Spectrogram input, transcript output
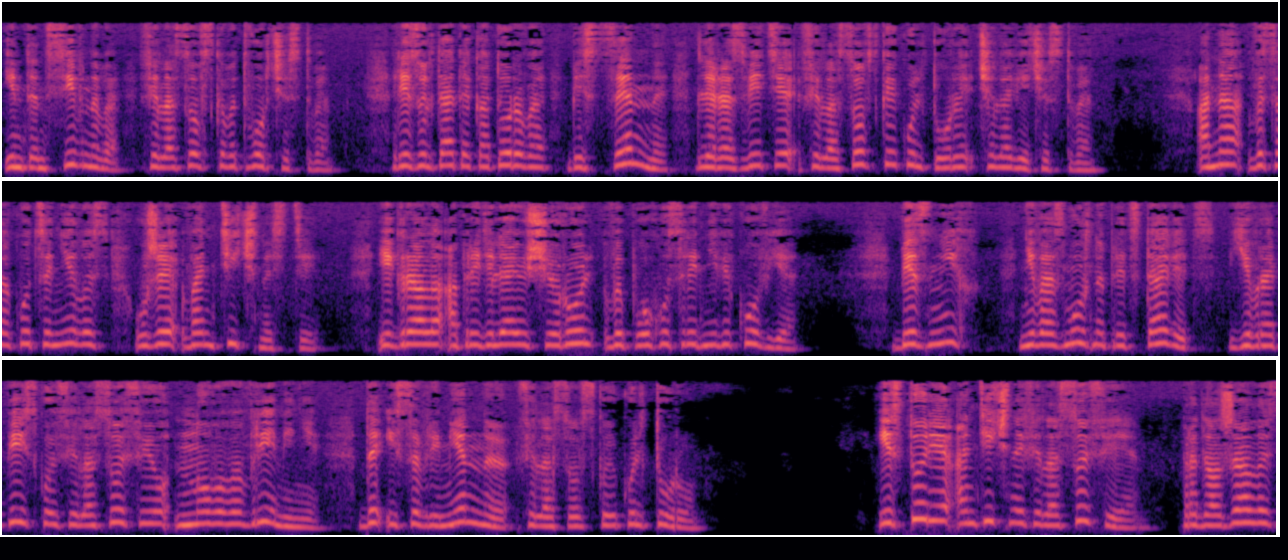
интенсивного философского творчества, результаты которого бесценны для развития философской культуры человечества. Она высоко ценилась уже в античности, играла определяющую роль в эпоху Средневековья. Без них невозможно представить европейскую философию нового времени, да и современную философскую культуру. История античной философии продолжалась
